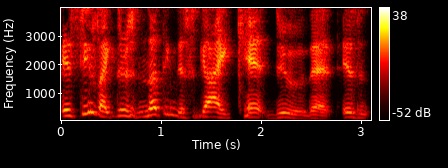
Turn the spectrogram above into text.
It seems like there's nothing this guy can't do that isn't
